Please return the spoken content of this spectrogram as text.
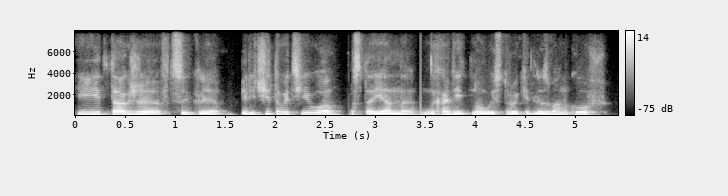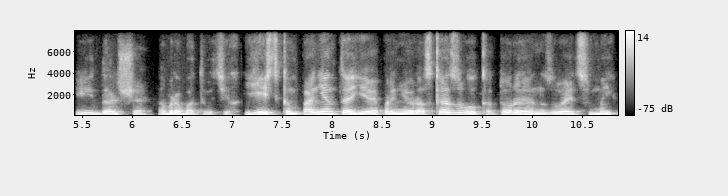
и также в цикле перечитывать его постоянно, находить новые строки для звонков и дальше обрабатывать их. Есть компонента, я про нее рассказывал, которая называется make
